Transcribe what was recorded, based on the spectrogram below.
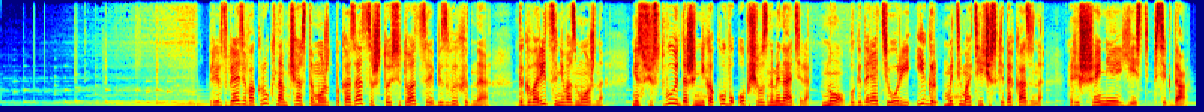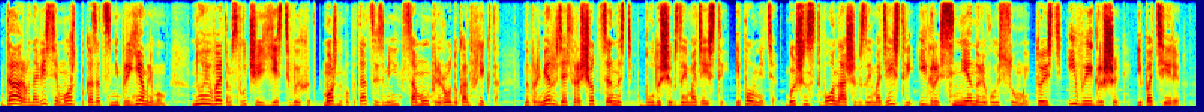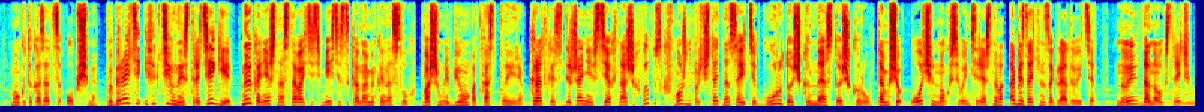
При взгляде вокруг нам часто может показаться, что ситуация безвыходная, договориться невозможно. Не существует даже никакого общего знаменателя. Но благодаря теории игр математически доказано – решение есть всегда. Да, равновесие может показаться неприемлемым, но и в этом случае есть выход. Можно попытаться изменить саму природу конфликта. Например, взять в расчет ценность будущих взаимодействий. И помните, большинство наших взаимодействий – игры с не нулевой суммой, то есть и выигрыши, и потери – могут оказаться общими. Выбирайте эффективные стратегии, ну и, конечно, оставайтесь вместе с экономикой на слух, в вашем любимом подкаст-плеере. Краткое содержание всех наших выпусков можно прочитать на сайте guru.nes.ru. Там еще очень много всего интересного, обязательно заглядывайте. Ну и до новых встреч!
